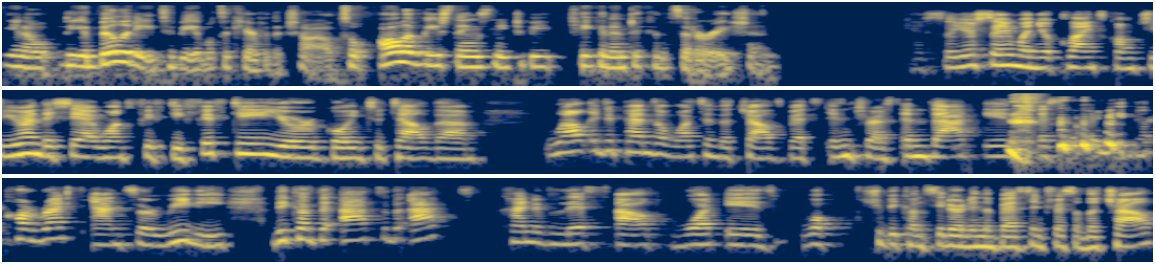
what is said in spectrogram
you know the ability to be able to care for the child so all of these things need to be taken into consideration okay so you're saying when your clients come to you and they say i want 50 50 you're going to tell them well, it depends on what's in the child's best interest. And that is the correct answer, really, because the act of the act kind of lists out what is what should be considered in the best interest of the child.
